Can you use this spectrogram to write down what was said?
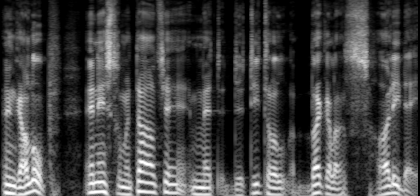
een galop. Een instrumentaaltje met de titel Buckler's Holiday.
